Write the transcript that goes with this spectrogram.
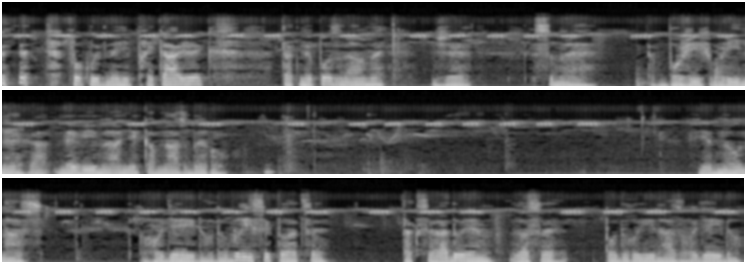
Pokud není překážek, tak nepoznáme, že jsme v božích mlínech a nevíme ani, kam nás berou. Jednou nás hodějí do dobré situace, tak se radujeme, zase po druhý nás hodějí do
